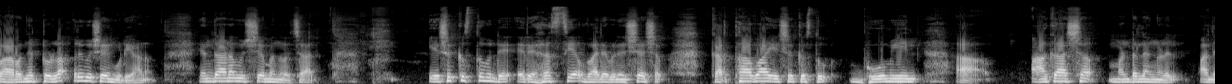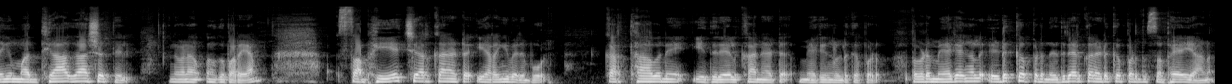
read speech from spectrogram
പറഞ്ഞിട്ടുള്ള ഒരു വിഷയം കൂടിയാണ്. എന്താണ് വിഷയമെന്ന് വെച്ചാൽ യേശുക്രിസ്തുവിന്റെ രഹസ്യ വരവിന് ശേഷം കർത്താവായ യേശുക്രിസ്തു ഭൂമിയിൽ ആകാശ മണ്ഡലങ്ങളിൽ അല്ലെങ്കിൽ മധ്യാകാശത്തിൽ എന്ന് വേണം നമുക്ക് പറയാം സഭയെ ചേർക്കാനായിട്ട് ഇറങ്ങി വരുമ്പോൾ കർത്താവിനെ എതിരേൽക്കാനായിട്ട് മേഘങ്ങൾ എടുക്കപ്പെടും. അപ്പോൾ ഇവിടെ മേഘങ്ങൾ എടുക്കപ്പെടുന്ന എതിരേൽക്കാൻ എടുക്കപ്പെടുന്ന സഭയെയാണ്.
